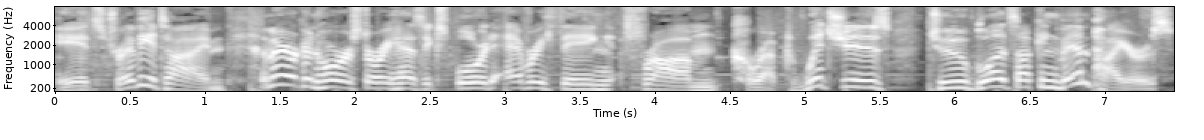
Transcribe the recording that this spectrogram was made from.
It's trivia time. American Horror Story has explored everything from corrupt witches to blood-sucking vampires.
